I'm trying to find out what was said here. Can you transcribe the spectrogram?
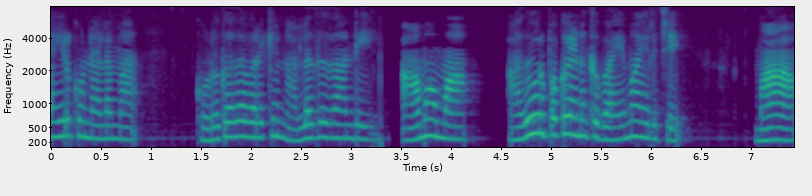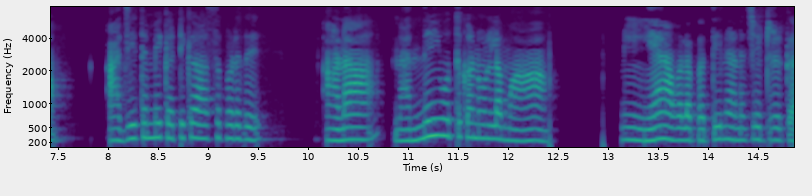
ஆயிருக்கும் நிலமை? கொடுக்காத வரைக்கும் நல்லது தாண்டி ஆமாம்மா அது ஒரு பக்கம் எனக்கு பயமாயிருச்சு. மா அஜய் தம்பி கட்டிக்க ஆசைப்படுது. ஆனால் நந்தினி ஒத்துக்கணும்லம்மா. நீ ஏன் அவளை பற்றி நினச்சிட்டு இருக்க?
